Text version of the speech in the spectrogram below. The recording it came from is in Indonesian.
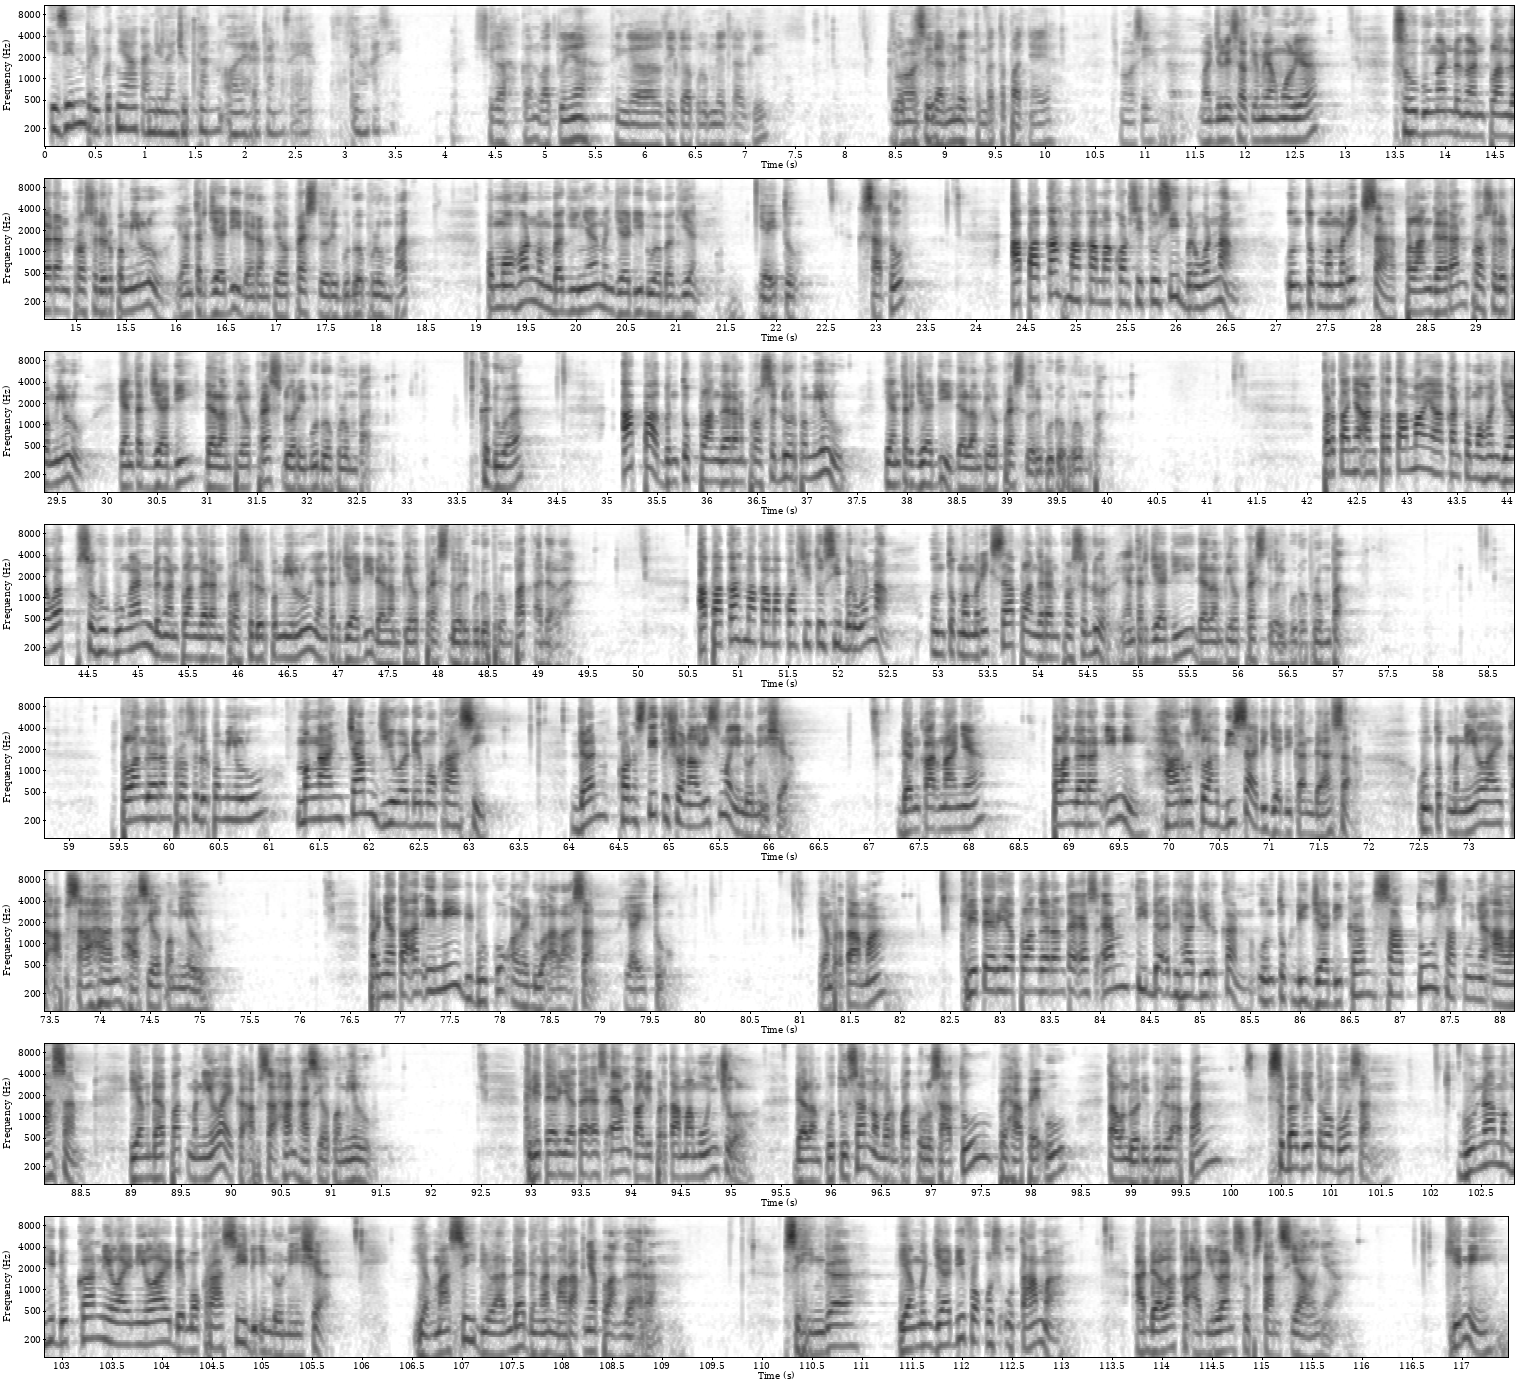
Izin berikutnya akan dilanjutkan oleh rekan saya. Terima kasih. Silahkan waktunya tinggal 30 menit lagi. Terima kasih. 29 menit tempat tepatnya ya. Terima kasih. Majelis Hakim yang mulia, sehubungan dengan pelanggaran prosedur pemilu yang terjadi dalam Pilpres 2024, pemohon membaginya menjadi dua bagian, yaitu satu, apakah Mahkamah Konstitusi berwenang untuk memeriksa pelanggaran prosedur pemilu yang terjadi dalam Pilpres 2024? Kedua, apa bentuk pelanggaran prosedur pemilu yang terjadi dalam Pilpres 2024? Pertanyaan pertama yang akan pemohon jawab sehubungan dengan pelanggaran prosedur pemilu yang terjadi dalam Pilpres 2024 adalah Apakah Mahkamah Konstitusi berwenang untuk memeriksa pelanggaran prosedur yang terjadi dalam Pilpres 2024? Pelanggaran prosedur pemilu mengancam jiwa demokrasi dan konstitusionalisme Indonesia. Dan karenanya, pelanggaran ini haruslah bisa dijadikan dasar untuk menilai keabsahan hasil pemilu. Pernyataan ini didukung oleh dua alasan, yaitu yang pertama, kriteria pelanggaran TSM tidak dihadirkan untuk dijadikan satu-satunya alasan yang dapat menilai keabsahan hasil pemilu. Kriteria TSM kali pertama muncul dalam putusan nomor 41 PHPU tahun 2008 sebagai terobosan guna menghidupkan nilai-nilai demokrasi di Indonesia yang masih dilanda dengan maraknya pelanggaran. Sehingga yang menjadi fokus utama adalah keadilan substansialnya. Kini,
